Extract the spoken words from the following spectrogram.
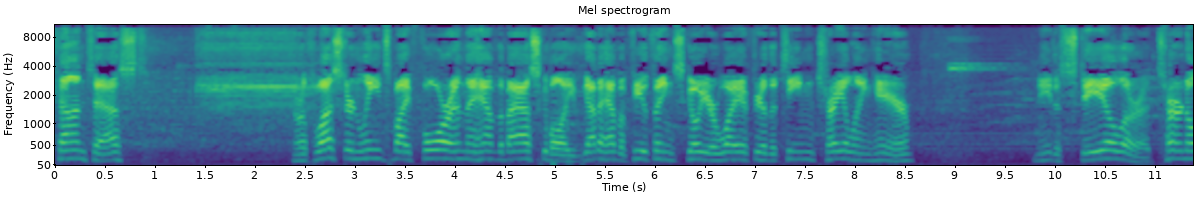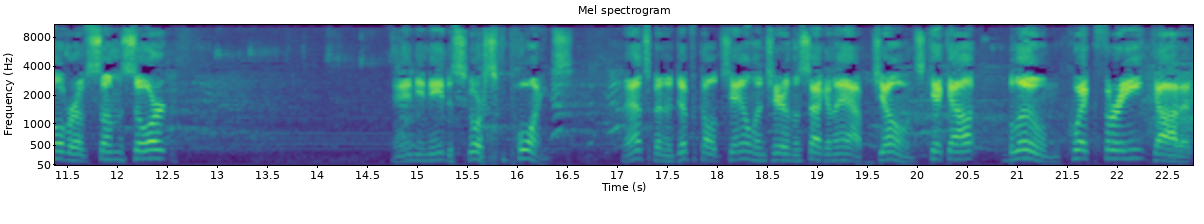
contest. Northwestern leads by four, and they have the basketball. You've got to have a few things go your way if you're the team trailing here. Need a steal or a turnover of some sort. And you need to score some points. That's been a difficult challenge here in the second half. Jones, kick out. Bloom, quick three, got it.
